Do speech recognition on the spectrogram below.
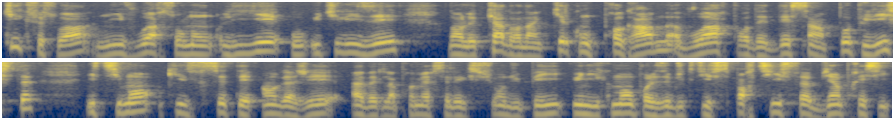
qui que ce soit, ni voir son nom lié ou utilisé dans le cadre d'un quelconque programme, voire pour des dessins populistes, estimant qu'il s'était engagé avec la première sélection du pays uniquement pour les objectifs sportifs bien précis.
